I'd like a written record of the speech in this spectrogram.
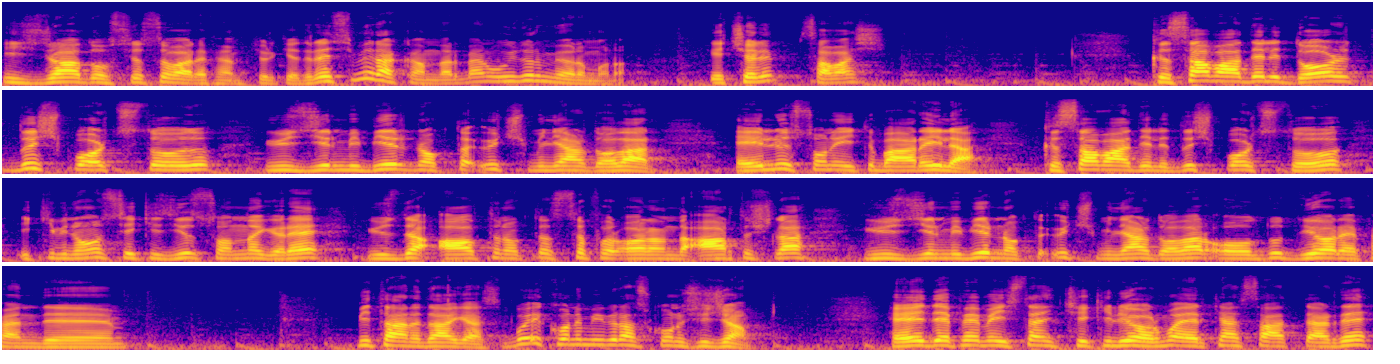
icra dosyası var efendim Türkiye'de. Resmi rakamlar ben uydurmuyorum bunu. Geçelim Savaş. Kısa vadeli dış borç stoğu 121.3 milyar dolar. Eylül sonu itibarıyla kısa vadeli dış borç stoğu 2018 yıl sonuna göre %6.0 oranında artışla 121.3 milyar dolar oldu diyor efendim. Bir tane daha gelsin. Bu ekonomiyi biraz konuşacağım. HDP meclisten çekiliyor mu? Erken saatlerde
